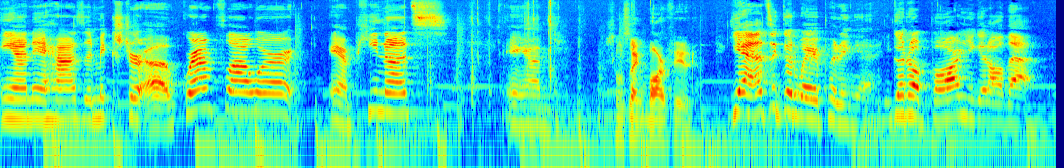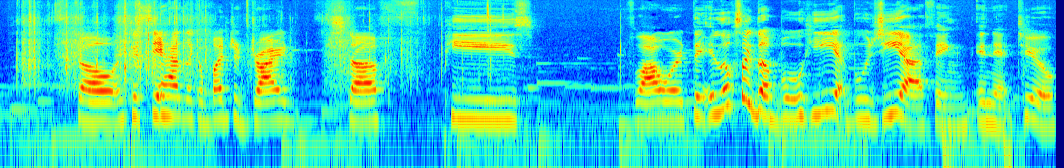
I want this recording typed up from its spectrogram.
And it has a mixture of gram flour and peanuts and So it's like bar food. yeah, that's a good way of putting it. You go to a bar and you get all that. So you can see it has like a bunch of dried stuff, peas, flour thing. It looks like the bujia, bujia thing in it too.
